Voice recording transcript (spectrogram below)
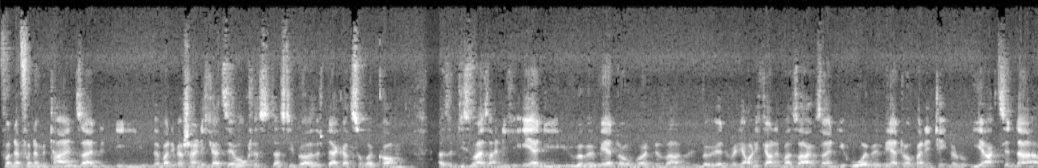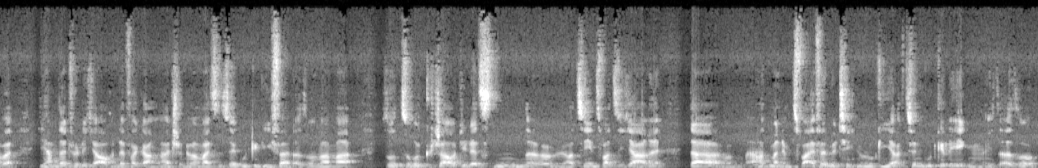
von der fundamentalen Seite, die, da war die Wahrscheinlichkeit sehr hoch, dass, dass die Börse stärker zurückkommt. Also diesmal ist eigentlich eher die Überbewertung, oder Überbewertung würde ich auch nicht nicht mal sagen, sondern die hohe Bewertung bei den Technologieaktien da, aber die haben natürlich auch in der Vergangenheit schon immer meistens sehr gut geliefert. Also wenn man mal so zurückschaut, die letzten äh, ja, 10, 20 Jahre, da hat man im Zweifel mit Technologieaktien gut gelegen. Nicht? Also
